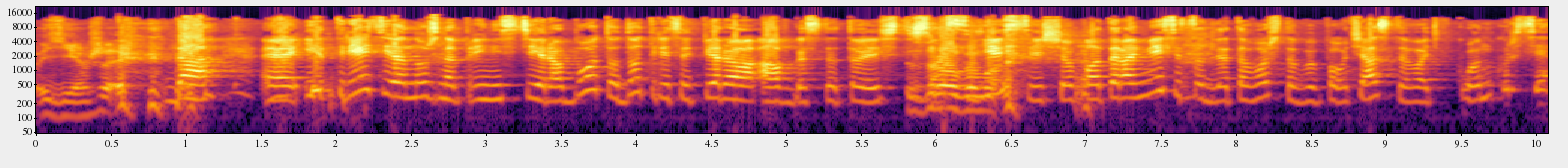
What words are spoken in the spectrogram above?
є вже. Да, э, и третье, нужно принести работу до 31 августа, то есть у вас Зробимо. есть еще полтора месяца для того, чтобы поучаствовать в конкурсе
